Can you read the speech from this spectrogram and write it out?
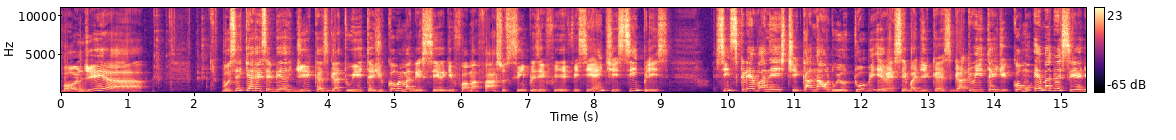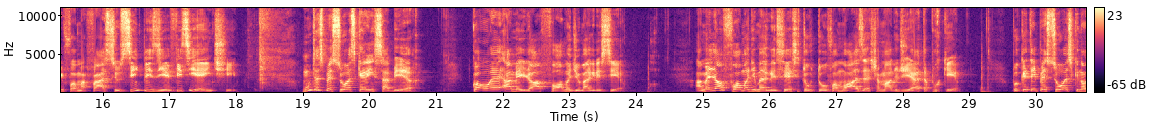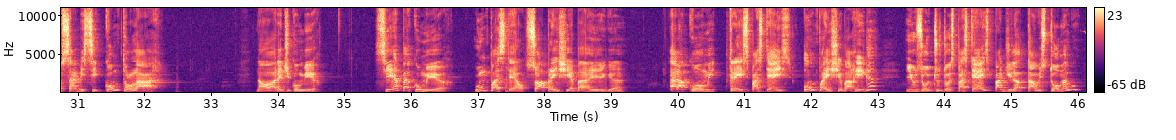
Bom dia! Você quer receber dicas gratuitas de como emagrecer de forma fácil, simples e eficiente? Simples! Se inscreva neste canal do YouTube e receba dicas gratuitas de como emagrecer de forma fácil, simples e eficiente. Muitas pessoas querem saber qual é a melhor forma de emagrecer. A melhor forma de emagrecer se tornou famosa, chamado dieta, por quê? Porque tem pessoas que não sabem se controlar na hora de comer. Se é para comer um pastel só para encher a barriga, ela come três pastéis. Um para encher a barriga e os outros dois pastéis para dilatar o estômago.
